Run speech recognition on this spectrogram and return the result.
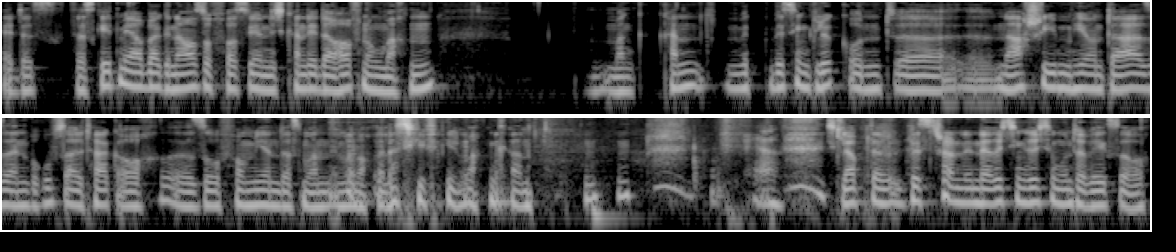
Ja, das, das geht mir aber genauso forcieren. Ich kann dir da Hoffnung machen. Man kann mit ein bisschen Glück und äh, Nachschieben hier und da seinen Berufsalltag auch äh, so formieren, dass man immer noch relativ viel machen kann. ja. Ich glaube, da bist schon in der richtigen Richtung unterwegs auch.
